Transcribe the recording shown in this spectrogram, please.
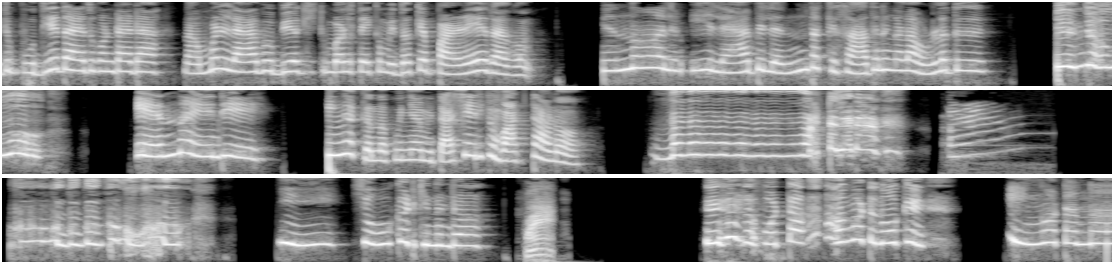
ഇത് പുതിയതായത് കൊണ്ടാടാ നമ്മൾ ലാബ് ഉപയോഗിക്കുമ്പോഴത്തേക്കും ഇതൊക്കെ പഴയതാകും. എന്നാലും ഈ ലാബിൽ എന്തൊക്കെ സാധനങ്ങളാ ഉള്ളത്! എന്നാ ഏന്റി? നിങ്ങൾക്കെന്ന കുഞ്ഞാമിത്ത? ശരിക്കും വട്ടാണോ? ഷോക്ക് അടിക്കുന്നുണ്ടോ? അങ്ങോട്ട് നോക്ക്. ഇങ്ങോട്ടെന്നാ?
